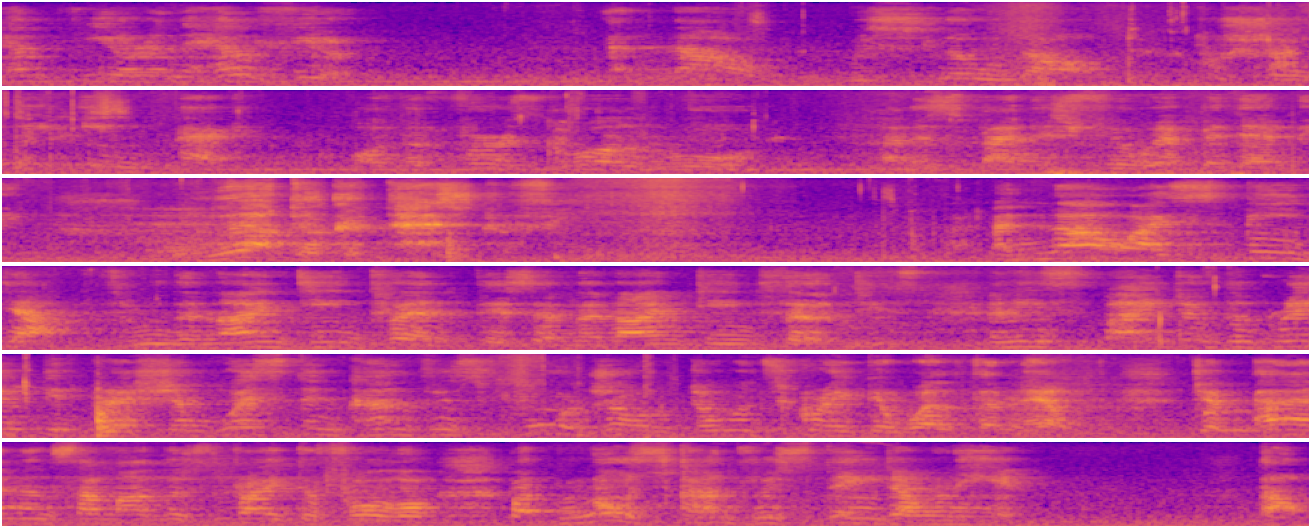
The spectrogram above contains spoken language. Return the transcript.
healthier and healthier. And now, we slow down to show the impact of the First World War and the Spanish flu epidemic. What a catastrophe! And now I speed up through the 1920s and the 1930s. And in spite of the Great Depression, Western countries forge on towards greater wealth and health. Japan and some others try to follow, but most countries stay down here. Now,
